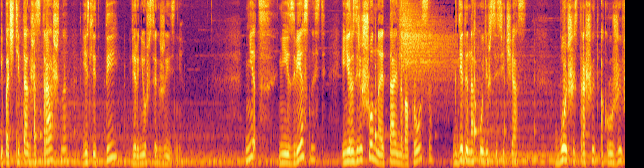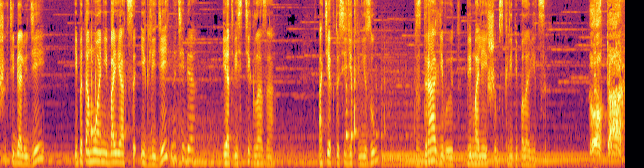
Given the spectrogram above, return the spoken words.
И почти так же страшно, если ты вернешься к жизни. Нет, неизвестность и неразрешенная тайна вопроса, где ты находишься сейчас – больше страшит окруживших тебя людей, и потому они боятся и глядеть на тебя, и отвести глаза. А те, кто сидит внизу, вздрагивают при малейшем скрипе половицы. Доктор!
